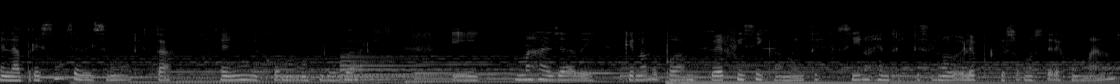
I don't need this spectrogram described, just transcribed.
en la presencia del Señor, está en un mejor lugar. Y más allá de que no lo podamos ver físicamente, sí nos entristece y nos duele porque somos seres humanos,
